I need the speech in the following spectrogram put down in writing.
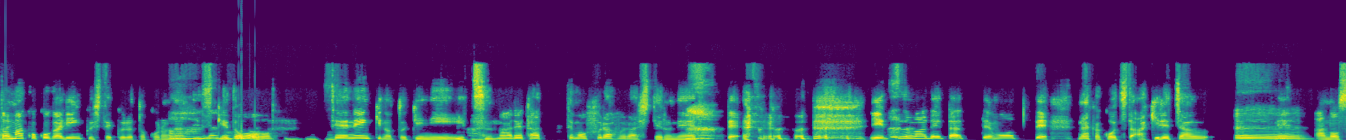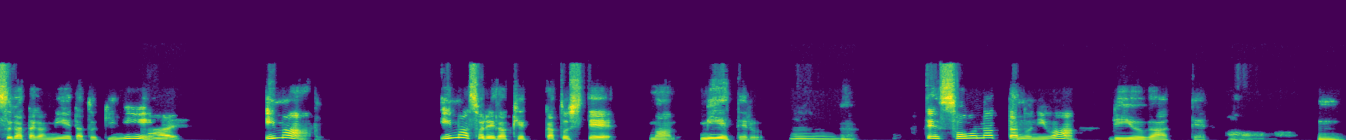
と、はいまあ、ここがリンクしてくるところなんですけあーなるほど、青年期の時に、いつまで経ってもフラフラしてるねって。いつまで経ってもって、なんかこうちょっと呆れちゃうええね、あの姿が見えた時に、はい。今、今それが結果として、まあ、見えてる。うん。うんで、そうなったのには理由があって、あうん。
